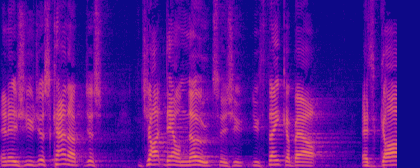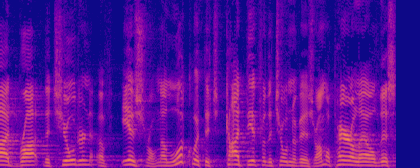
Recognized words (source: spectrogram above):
and as you just kind of just jot down notes as you, you think about as God brought the children of Israel. Now, look what the, God did for the children of Israel. I'm going to parallel this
